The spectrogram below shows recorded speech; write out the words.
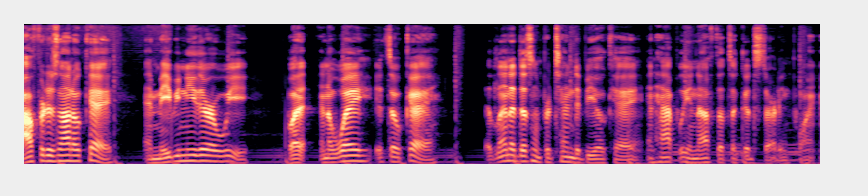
Alfred is not okay, and maybe neither are we, but in a way, it's okay. Atlanta doesn't pretend to be okay, and happily enough, that's a good starting point.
